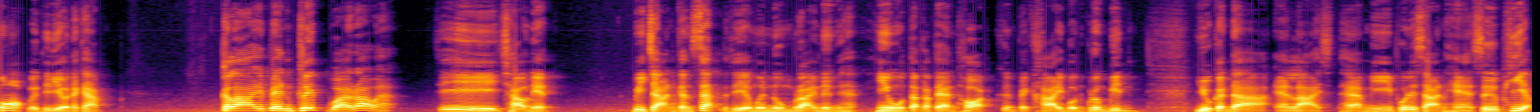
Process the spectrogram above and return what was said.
งอกเลยทีเดียวนะครับ กลายเป็นคลิปไวรัลฮะที่ชาวเน็ต วิจารณ์กันแซดเลยทีเดียวเมื่อหนุ่มรายหนึ่งฮะหิ้วตะกะแตนทอดขึ้นไปขายบนเครื่องบินยูกันดาแอร์ไลน์แถมมีผู้โดยสารแห่ซื้อเพียบ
